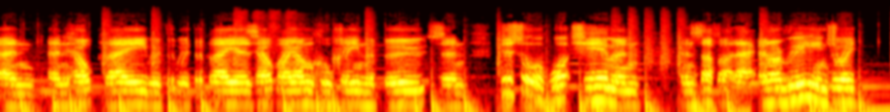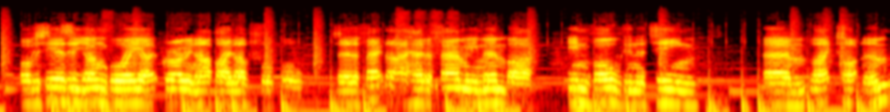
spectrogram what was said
and and help play with with the players, help my uncle clean the boots, and just sort of watch him and and stuff like that. And I really enjoyed. Obviously, as a young boy uh, growing up, I loved football. So the fact that I had a family member involved in the team um, like Tottenham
